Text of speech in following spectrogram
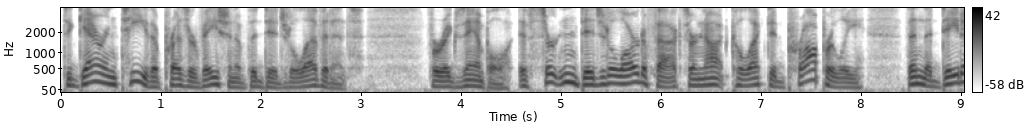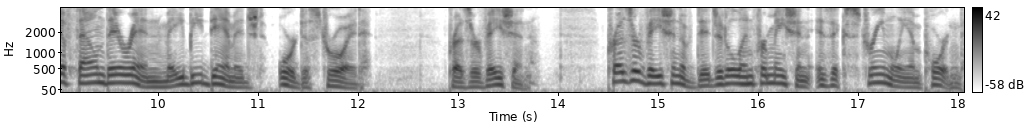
to guarantee the preservation of the digital evidence. For example, if certain digital artifacts are not collected properly, then the data found therein may be damaged or destroyed. Preservation Preservation of digital information is extremely important,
